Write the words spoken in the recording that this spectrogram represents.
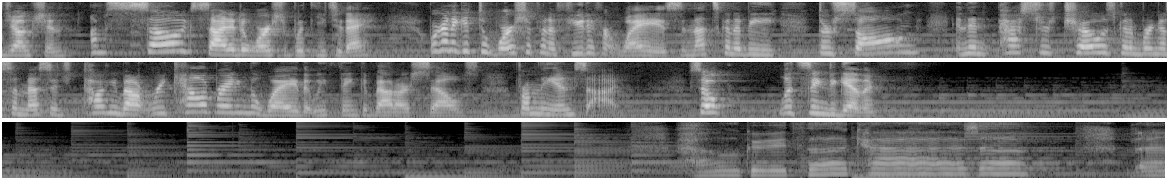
Junction. I'm so excited to worship with you today. We're going to get to worship in a few different ways, and that's going to be through song. And then Pastor Cho is going to bring us a message talking about recalibrating the way that we think about ourselves from the inside. So let's sing together. How great the chasm that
